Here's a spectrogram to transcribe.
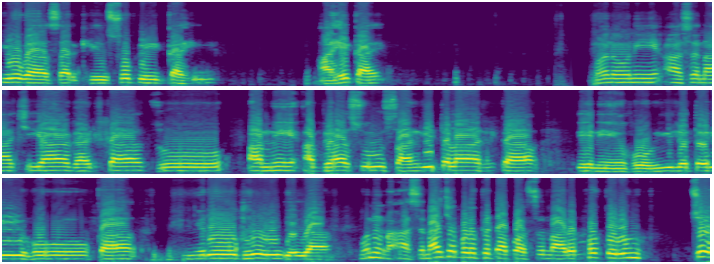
योगासारखे सोपे काही आहे काय? म्हणून आसनाची या घटका जो आम्ही अभ्यासू सांगितला का तेने होईल तरी हो का निरोधू या म्हणून आसनाच्या बळकटापासून आरंभ करून जो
